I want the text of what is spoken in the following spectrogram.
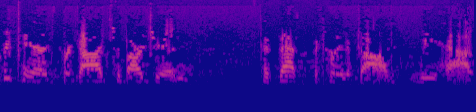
prepared for God to barge in, because that's the kind of God we have.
